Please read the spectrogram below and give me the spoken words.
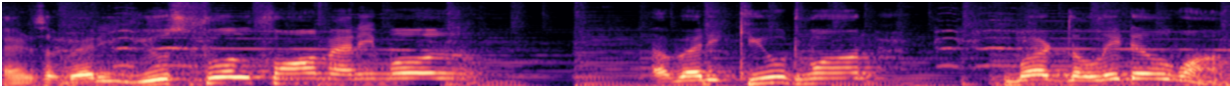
and it's a very useful farm animal, a very cute one but the little one.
